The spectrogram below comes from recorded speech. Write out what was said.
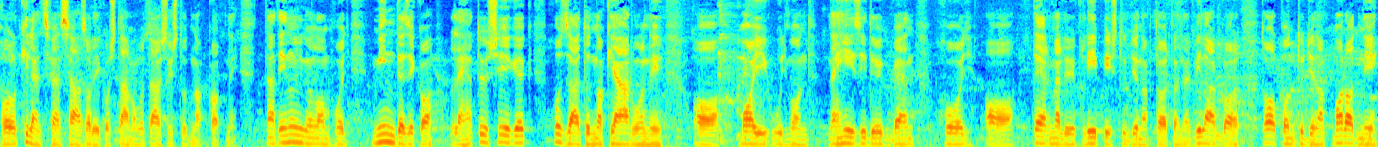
ahol 90%-os támogatást is tudnak kapni. Tehát én úgy gondolom, hogy mindezek a lehetőségek hozzá tudnak járulni a mai úgymond nehéz időkben, hogy a termelők lépést tudjanak tartani a világgal, talpon tudjanak maradni,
